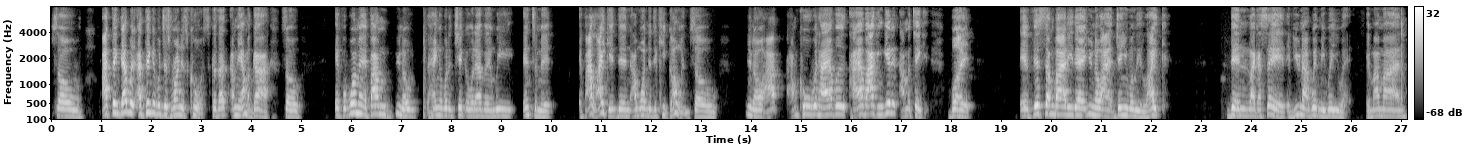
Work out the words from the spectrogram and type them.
So I think that would, I think it would just run its course because I, I mean, I'm a guy, so if a woman, if I'm, you know, hanging with a chick or whatever, and we intimate, if I like it, then I wanted to keep going. So, you know, I I'm cool with however however I can get it, I'm gonna take it. But if it's somebody that you know I genuinely like, then like I said, if you're not with me, where you at? In my mind,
